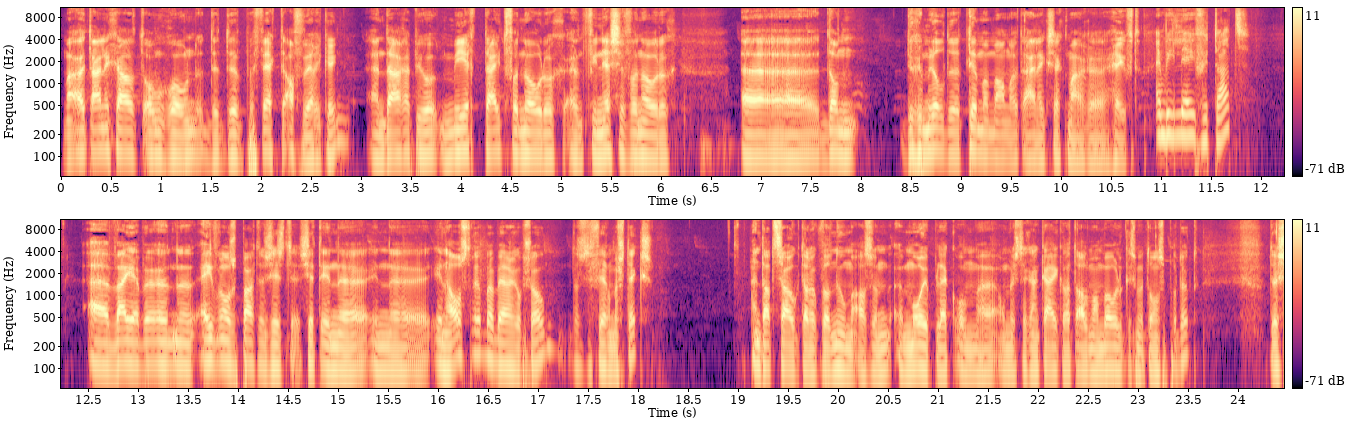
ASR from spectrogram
Maar uiteindelijk gaat het om gewoon de, de perfecte afwerking. En daar heb je meer tijd voor nodig en finesse voor nodig dan de gemiddelde timmerman uiteindelijk zeg maar, heeft. En wie levert dat? Uh, wij hebben een, eh, een van onze partners zit, zit in, in, in Halsteren bij Berg op Zoom. Dat is de firma Stix. En dat zou ik dan ook wel noemen als een, een mooie plek om, om eens te gaan kijken wat allemaal mogelijk is met ons product. Dus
